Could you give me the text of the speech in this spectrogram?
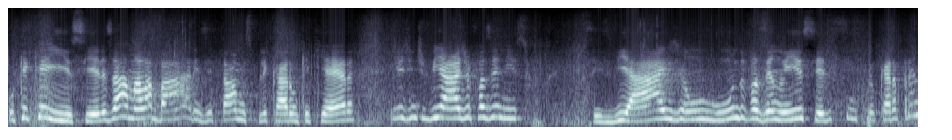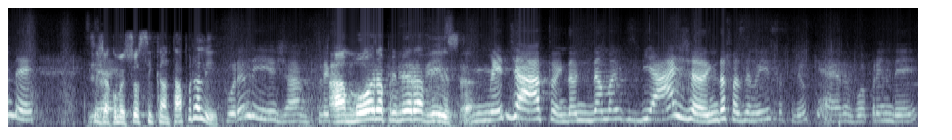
O que, que é isso? E eles, ah, malabares e tal, me explicaram o que, que era. E a gente viaja fazendo isso. Vocês viajam o mundo fazendo isso? E eles, sim, eu quero aprender. Você E já começou a se encantar por ali. por ali já. Falei, Amor à primeira vista. Imediato, ainda, ainda mais viaja, ainda fazendo isso. Eu falei, eu quero, eu vou aprender.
